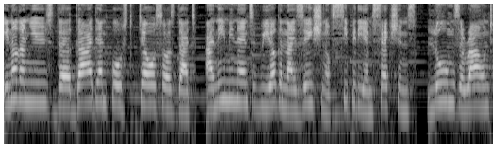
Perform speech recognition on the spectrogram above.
In other news, the Guardian Post tells us that an imminent reorganization of CPDM sections looms around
